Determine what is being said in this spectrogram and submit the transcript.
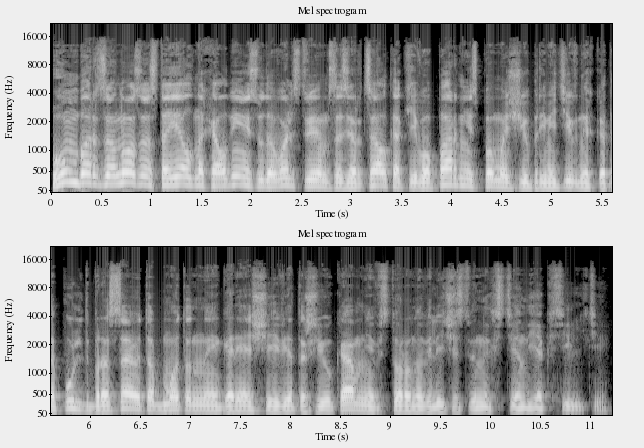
Умбар Заноза стоял на холме и с удовольствием созерцал, как его парни с помощью примитивных катапульт бросают обмотанные горящие ветошью камни в сторону величественных стен Яксильти.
